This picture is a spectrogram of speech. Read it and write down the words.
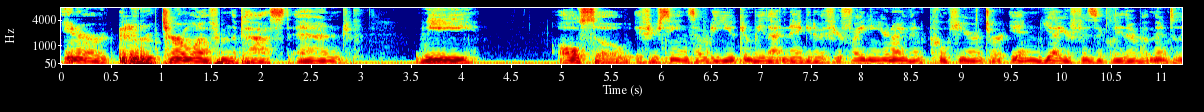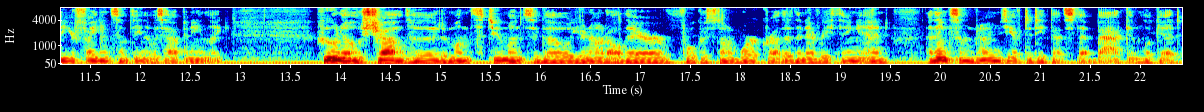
inner turmoil from the past and we also if you're seeing somebody you can be that negative if you're fighting you're not even coherent or in yeah you're physically there but mentally you're fighting something that was happening like who knows, childhood, a month, two months ago, you're not all there, focused on work rather than everything. And I think sometimes you have to take that step back and look at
